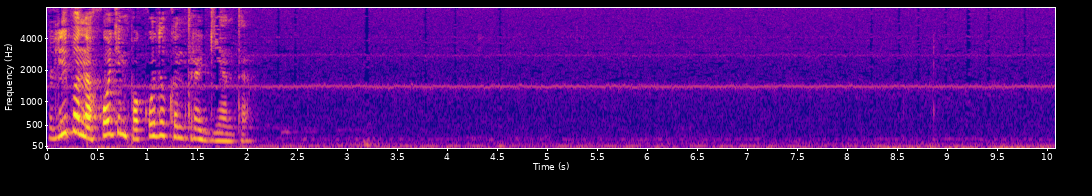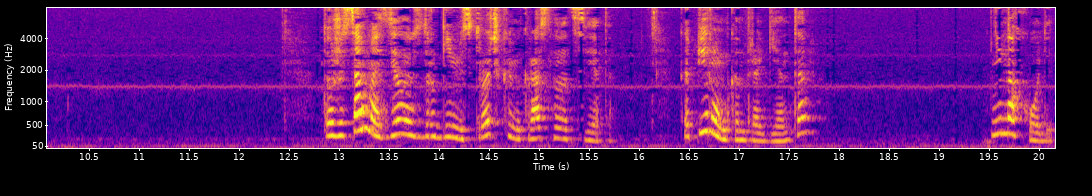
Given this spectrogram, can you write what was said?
Либо находим по коду контрагента – То же самое сделаем с другими строчками красного цвета. Копируем контрагента. Не находит.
